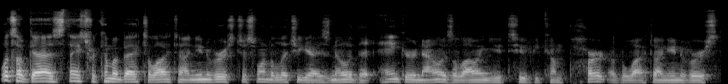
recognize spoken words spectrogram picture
What's up, guys? Thanks for coming back to Lockdown Universe. Just wanted to let you guys know that Anchor now is allowing you to become part of the Lockdown Universe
